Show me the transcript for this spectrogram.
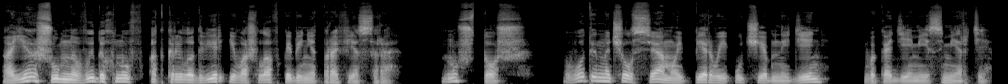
А я, шумно выдохнув, открыла дверь и вошла в кабинет профессора. Ну что ж, вот и начался мой первый учебный день в Академии Смерти.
